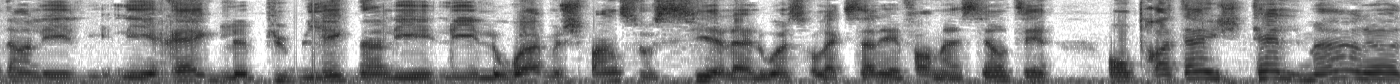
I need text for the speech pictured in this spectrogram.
dans les, les, règles publiques, dans les, les, lois, mais je pense aussi à la loi sur l'accès à l'information. On protège tellement là,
